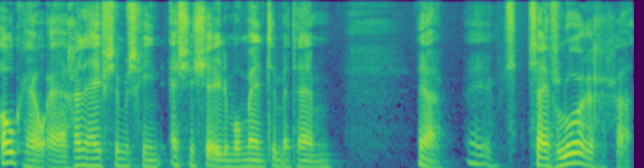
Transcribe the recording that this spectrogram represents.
ook heel erg. En heeft ze misschien essentiële momenten met hem, ja, zijn verloren gegaan.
